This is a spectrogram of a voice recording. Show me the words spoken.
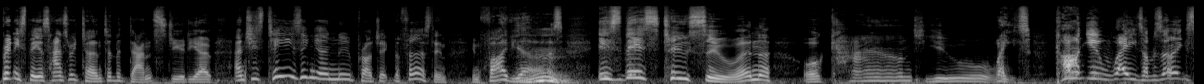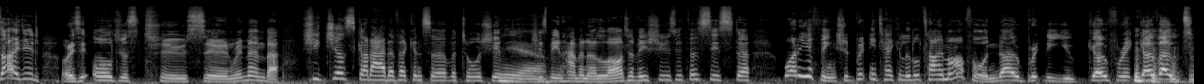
Britney Spears has returned to the dance studio, and she's teasing her new project, the first in, in five years. Mm. Is this too soon? Or can't you wait? Can't you wait? I'm so excited. Or is it all just too soon? Remember, she just got out of her conservatorship. Yeah. She's been having a lot of issues with her sister. What do you think? Should Britney take a little time off? Or no, Britney, you go for it. Go vote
